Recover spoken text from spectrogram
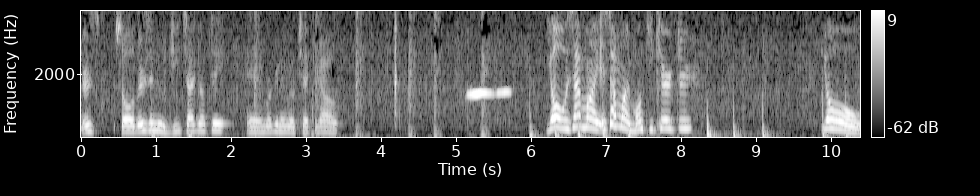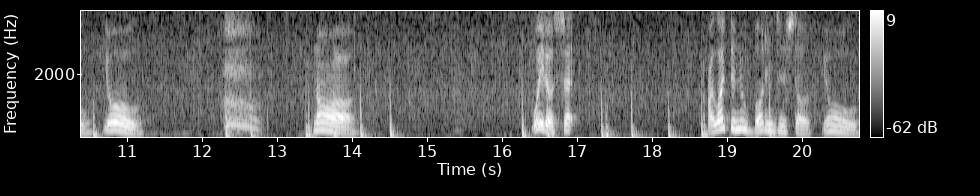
There's so there's a new G tag update, and we're gonna go check it out. Yo, is that my is that my monkey character? Yo, yo. nah. Wait a sec. I like the new buttons and stuff. Yo.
